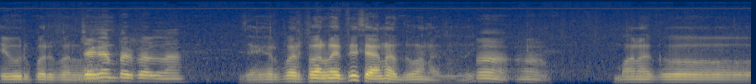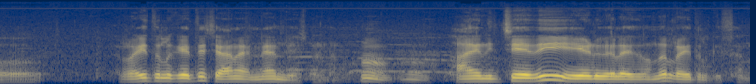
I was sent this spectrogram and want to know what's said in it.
ఎవరి పరిపాలన? జగన్ పరిపాలన. జగన్ పరిపాలన అయితే చాలా అద్భుతంగా ఉంది. మనకు రైతులకైతే చాలా అన్యాయం చేసినాడు ఆయన ఇచ్చేది ఏడు వేల ఐదు వందలు రైతులకు ఇస్తాను.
